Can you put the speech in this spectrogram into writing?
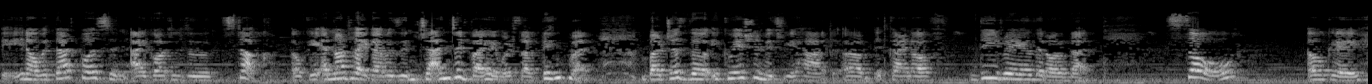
you know with that person i got a little stuck okay? And not like i was enchanted by him or something but but just the equation which we had um, it kind of derailed and all of that. So okay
